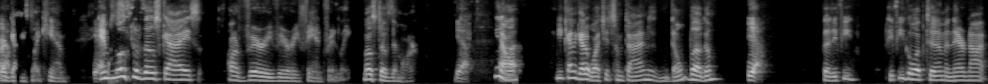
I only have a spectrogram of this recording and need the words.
are Yeah. guys like him. Yeah. And most of those guys are very, very fan friendly. Most of them are. Yeah. You know, Uh, you kind of got to watch it sometimes and don't bug them. yeah. But if you if you go up to them and they're not,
